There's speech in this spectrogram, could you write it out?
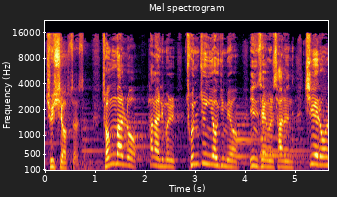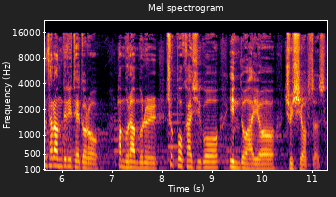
주시옵소서. 정말로 하나님을 존중히 여기며 인생을 사는 지혜로운 사람들이 되도록 한분한 분을 축복하시고 인도하여 주시옵소서.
